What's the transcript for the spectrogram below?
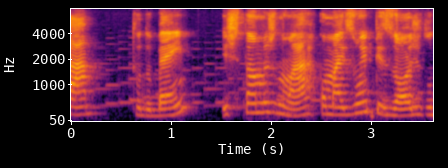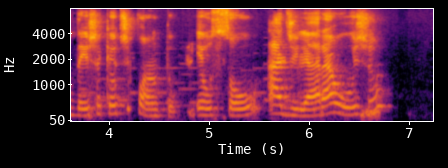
Olá, tudo bem? Estamos no ar com mais um episódio do Deixa que eu te conto. Eu sou Adília Araújo.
